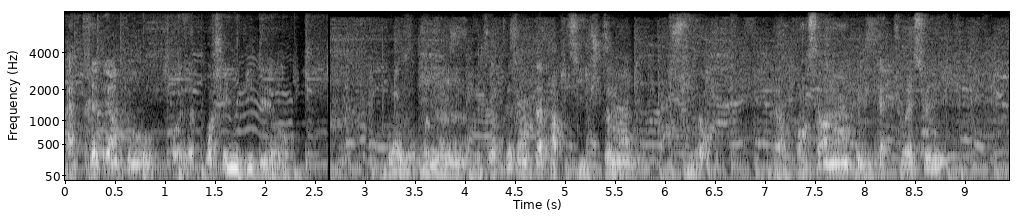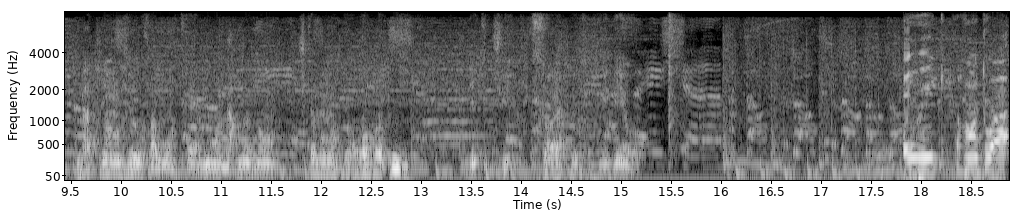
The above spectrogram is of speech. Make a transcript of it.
À très bientôt pour une prochaine vidéo. Bonjour tout le monde, je vous présente la partie justement suivante. Concernant capturé Sonic. Maintenant, je vais vous faire montrer mon armement justement de robotique. Et tout de suite sur la petite vidéo. Sonic, rends-toi.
